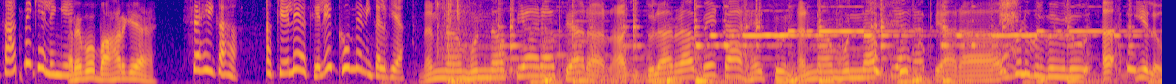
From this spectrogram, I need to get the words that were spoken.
साथ में खेलेंगे। अरे वो बाहर गया है। सही कहा। अकेले अकेले घूमने निकल गया। नन्ना मुन्ना प्यारा प्यारा राज दुलारा बेटा है तू। नन्ना मुन्ना प्यारा प्यारा। गुलू गुलू गुलू गुलू। ये लो।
